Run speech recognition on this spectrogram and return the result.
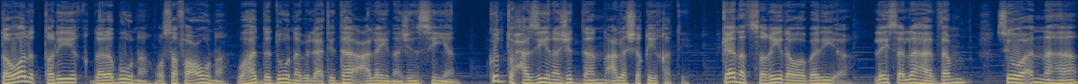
طوال الطريق ضربونا وصفعونا وهددونا بالاعتداء علينا جنسيا. كنت حزينة جدا على شقيقتي. كانت صغيرة وبريئة ليس لها ذنب سوى أنها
